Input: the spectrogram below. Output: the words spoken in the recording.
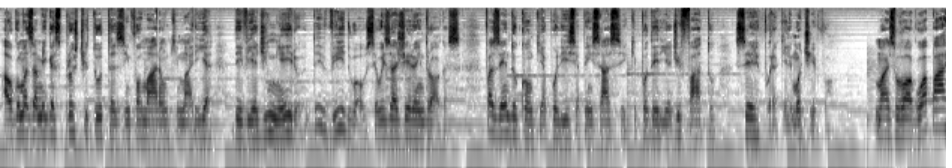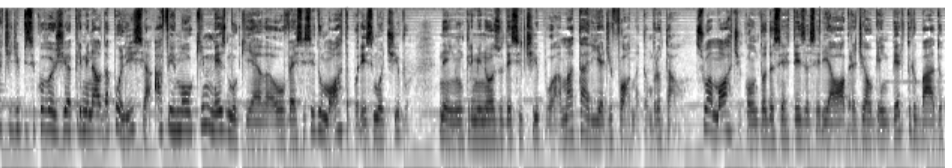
Algumas amigas prostitutas informaram que Maria devia dinheiro devido ao seu exagero em drogas, fazendo com que a polícia pensasse que poderia de fato ser por aquele motivo. Mas logo a parte de psicologia criminal da polícia afirmou que, mesmo que ela houvesse sido morta por esse motivo, nenhum criminoso desse tipo a mataria de forma tão brutal. Sua morte, com toda certeza, seria obra de alguém perturbado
